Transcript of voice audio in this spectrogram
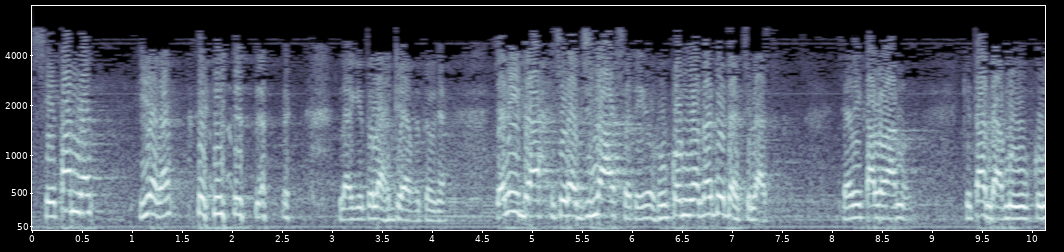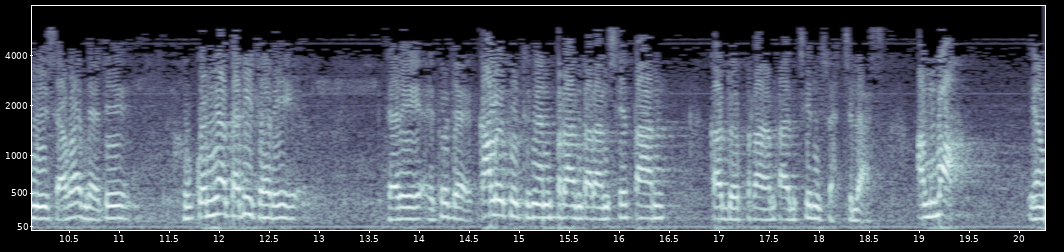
Setan kan iya kan? Lah gitulah dia betulnya. Jadi sudah sudah jelas. Jadi hukumnya tadi sudah jelas. Jadi kalau anu, kita tidak menghukumi siapa jadi hukumnya tadi dari dari itu kalau itu dengan perantaran setan kalau perantaran jin sudah jelas. Allah yang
